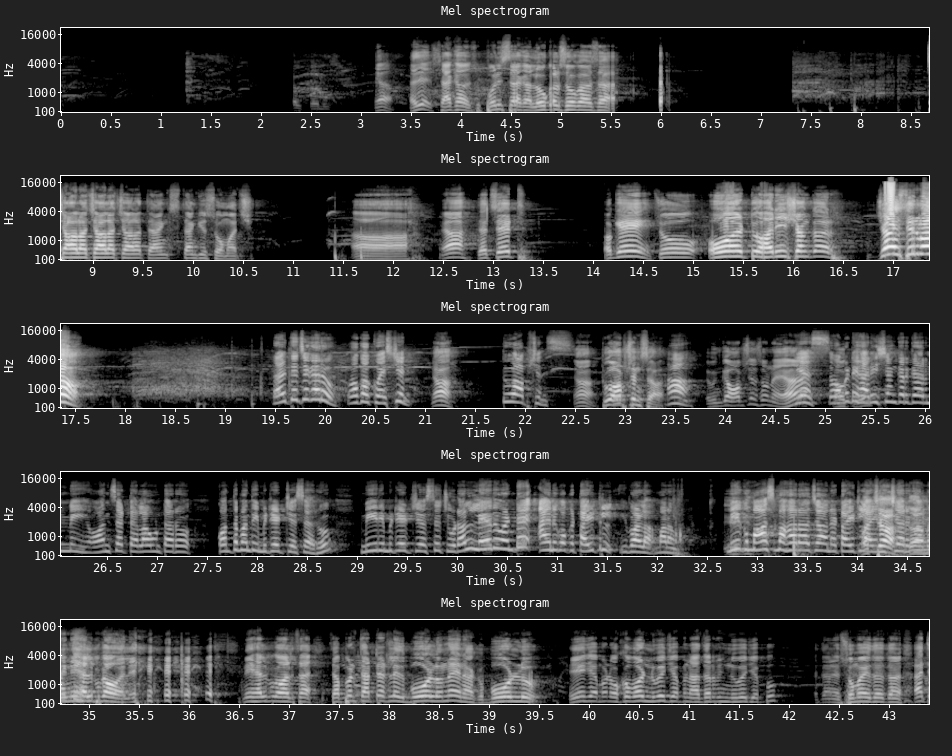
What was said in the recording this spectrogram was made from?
యా అదే శాఖ పోలీస్ శాఖ లోకల్ శాఖ సా- చాలా చాలా చాలా thanks thank you so much yeah that's it okay so over to Harish Shankar జై సినిమా రవితేజ గారు ఒక question two options two options. ఇంకా ఆప్షన్స్ ఉన్నాయా? ఎస్ ఒకటి హరిశంకర్ గారిని ఆన్ సెట్ ఎలా ఉంటారో కొంతమంది ఇమిటేట్ చేశారు. మీరు ఇమిటేట్ చేస్తే చూడాలి లేదు అంటే ఆయనకు ఒక టైటిల్ ఇవాళ మనం మీకు మాస్ మహారాజా అనే టైటిల్ ఆయన ఇచ్చారు నీ కాబట్టి. హెల్ప్ కావాలి. నీ హెల్ప్ కావాలి సార్. చెప్పండి తట్టట్లేదు. బోల్డ్ ఉన్నాయి నాకు బోల్డ్. ఏం చెప్పండి? ఒక వర్డ్ నువ్వే చెప్పు నా తరఫు నుంచి నువ్వే చెప్పు. సుమ ఏదో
